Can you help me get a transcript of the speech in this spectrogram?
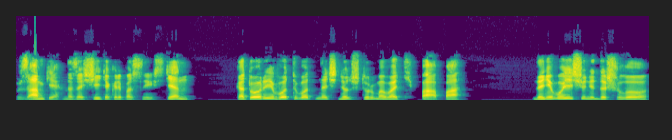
в замке на защите крепостных стен, которые вот-вот начнет штурмовать папа. До него еще не дошло,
